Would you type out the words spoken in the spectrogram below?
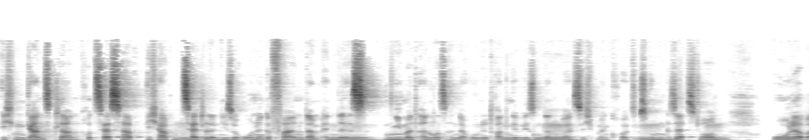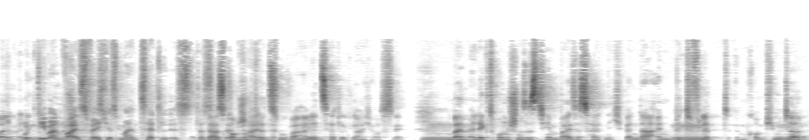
ich einen ganz klaren Prozess habe, ich habe einen mhm. Zettel in diese Urne gefallen und am Ende mhm. ist niemand anderes an der Urne dran gewesen, dann mhm. weiß ich, mein Kreuz ist mhm. umgesetzt worden. Mhm. Oder beim Und niemand weiß, welches mein Zettel ist. Das, das ist kommt noch dazu, weil alle mhm. Zettel gleich aussehen. Und beim elektronischen System weiß es halt nicht. Wenn da ein Bit flippt im Computer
